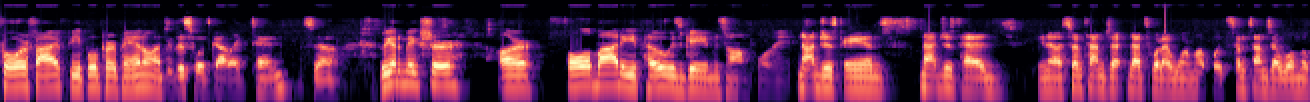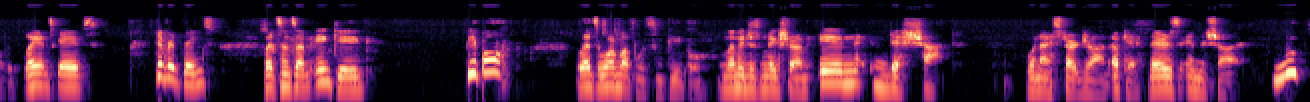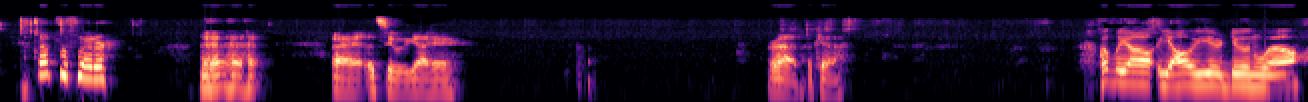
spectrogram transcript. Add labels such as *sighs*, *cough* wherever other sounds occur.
four or five people per panel. I mean, this one's got like ten, so we got to make sure our full body pose game is on point. Not just hands, not just heads. You know, sometimes that's what I warm up with. Sometimes I warm up with landscapes, different things. But since I'm inking people, let's warm up with some people. let me just make sure I'm in the shot when I start drawing. Okay, there's in the shot. Boop. That's the center. *laughs* All right, let's see what we got here. Right, okay. Hopefully y'all y'all you're doing well.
